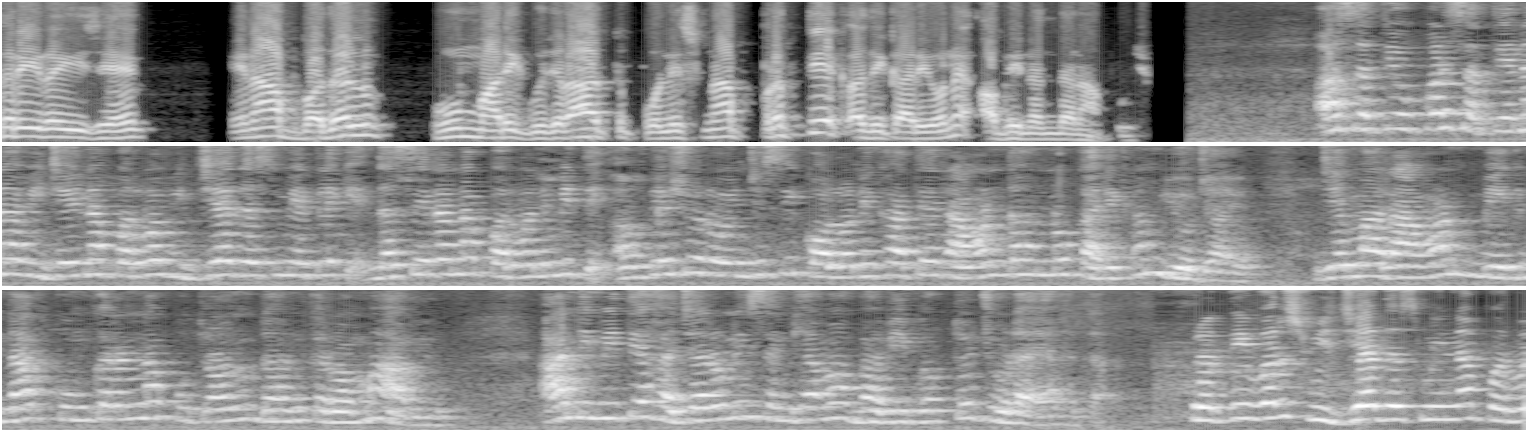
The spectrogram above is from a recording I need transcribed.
કરી રહી છે, એના બદલ હું મારી ગુજરાત પોલીસના પ્રત્યેક અધિકારીઓને અભિનંદન આપું છું. અસત્ય ઉપર સત્યના વિજયના પર્વ, વિજયાદશમી એટલે કે દશેરાના પર્વ નિમિત્તે અંકલેશ્વર ઓએનજીસી કોલોની ખાતે રાવણ દહનનો કાર્યક્રમ યોજાયો, જેમાં રાવણ મેઘનાથ કુંભકર્ણના પુત્રનું દહન કરવામાં આવ્યું. આ નિમિત્તે હજારોની સંખ્યામાં ભાવિ ભક્તો જોડાયા હતા. પ્રતિવર્ષ વિજયાદશમીના પર્વ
